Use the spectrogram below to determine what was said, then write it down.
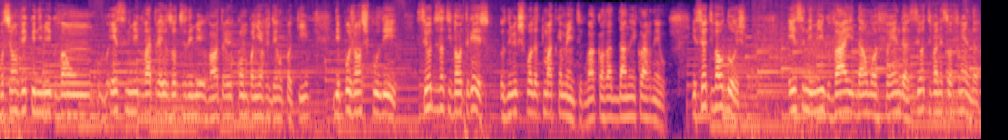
vocês vão ver que o inimigo vão. Esse inimigo vai atrair os outros inimigos, vão atrair companheiros dele para aqui. Depois vão explodir. Se eu desativar o 3, os inimigos explodem automaticamente, vai causar dano claro nele. E se eu ativar o 2, esse inimigo vai dar uma ofrenda. Se eu ativar nessa ofrenda,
